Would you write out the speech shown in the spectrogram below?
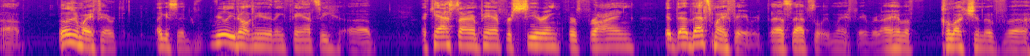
Uh, those are my favorite. Like I said, really don't need anything fancy. Uh, a cast iron pan for searing, for frying. That, that's my favorite. That's absolutely my favorite. I have a collection of uh,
